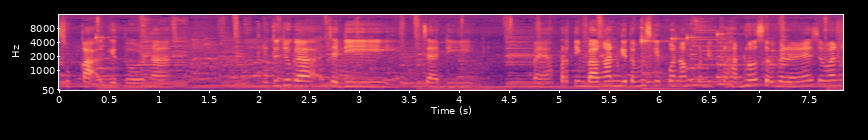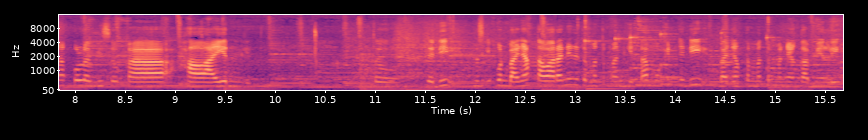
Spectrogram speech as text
suka gitu. Nah itu juga jadi jadi apa ya pertimbangan gitu meskipun aku di plano sebenarnya cuman aku lebih suka hal lain gitu. Tuh jadi meskipun banyak tawarannya di teman-teman kita mungkin jadi banyak teman-teman yang gak milih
